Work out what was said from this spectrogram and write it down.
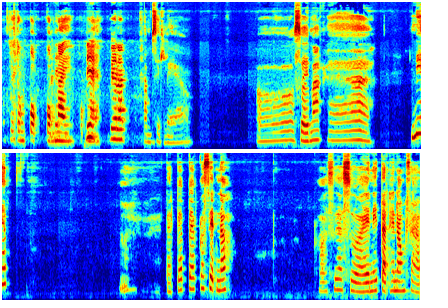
ก็คือตรงปกปกในปกในเนี่ยเวลาทำเสร็จแล้วโอ้สวยมากค่ะ เนียบอืม ตัดแป๊บๆก็เสร็จเนาะขอเสื้อสวยนี่ตัดให้น้องสาว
